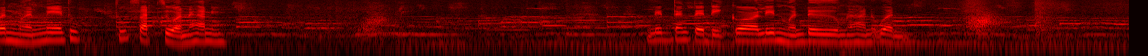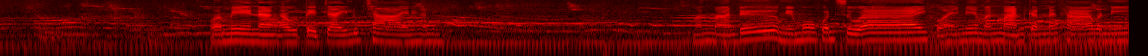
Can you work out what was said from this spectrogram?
วนเหมือนเมทุกทุกสัดส่วนนะคะนี่ เล่นตั้งแต่เด็กก็เล่นเหมือนเดิมนะคะอ้วนว่าแม่นางเอาแต่ใจลูกชายนะคะนี่มันหมานเด้อแม่โมคนสวย ขอให้แม่มันหมานกันนะคะ วันนี้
